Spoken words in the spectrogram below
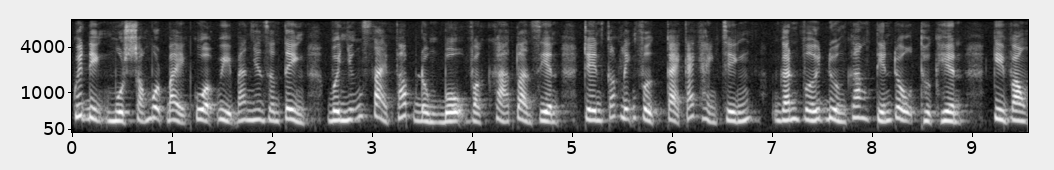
Quyết định 1617 của Ủy ban Nhân dân tỉnh với những giải pháp đồng bộ và khá toàn diện trên các lĩnh vực cải cách hành chính, gắn với đường găng tiến độ thực hiện, kỳ vọng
